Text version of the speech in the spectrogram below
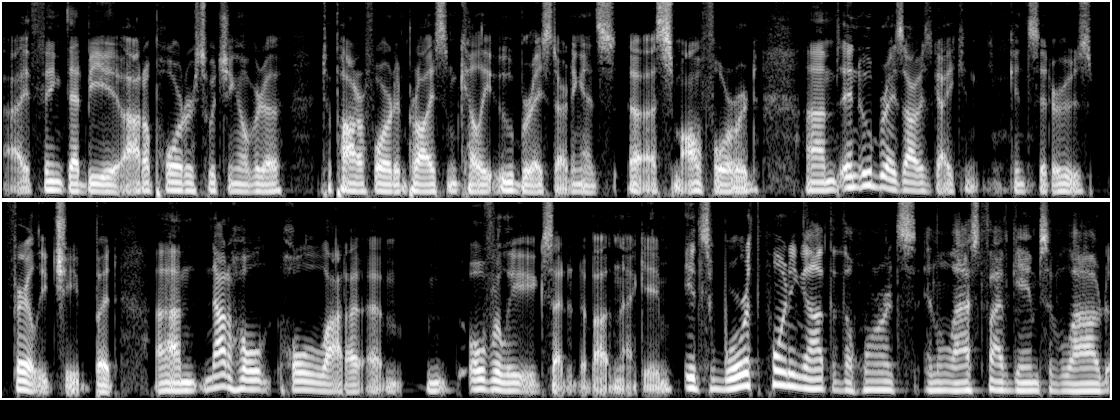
I think that'd be Otto Porter switching over to, to power forward and probably some Kelly Oubre starting as uh, small forward. Um, and Oubre is always a guy you can, consider who's fairly cheap, but um, not a whole whole lot of um, overly excited about in that game. It's worth pointing out that the Hornets in the last five games have allowed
